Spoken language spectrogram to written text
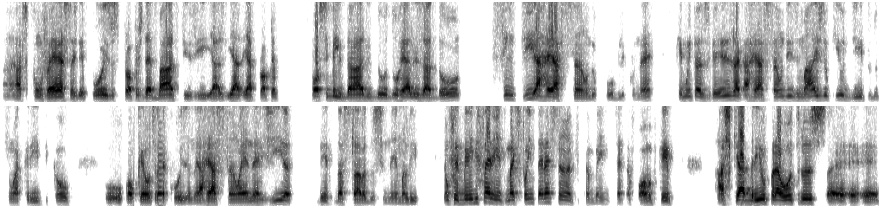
as conversas depois, os próprios debates e, as, e, a, e a própria possibilidade do, do realizador sentir a reação do público, né? Porque muitas vezes a, a, reação diz mais do que o dito, do que uma crítica ou, ou, qualquer outra coisa, né? A reação, a energia dentro da sala do cinema ali. Então foi bem diferente, mas foi interessante também, de certa forma, porque acho que abriu para outros, é, é, é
